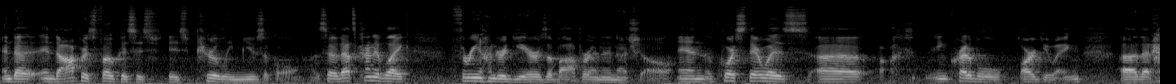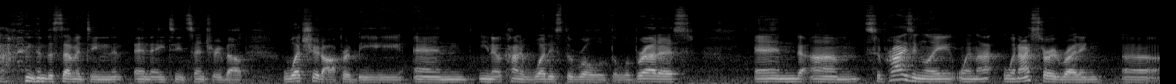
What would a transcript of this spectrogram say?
and the and the opera's focus is is purely musical. So that's kind of like 300 years of opera in a nutshell. And of course, there was uh, incredible arguing uh, that happened in the 17th and 18th century about what should opera be, and you know, kind of what is the role of the librettist. And um, surprisingly, when I when I started writing uh,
